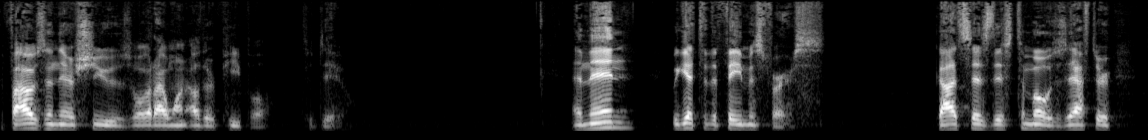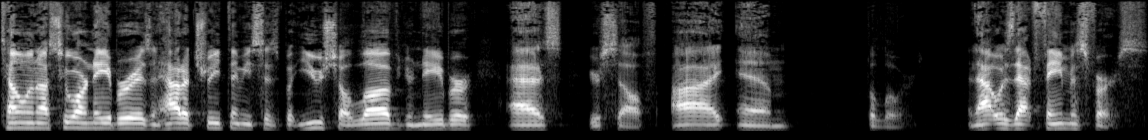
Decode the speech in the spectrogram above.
If I was in their shoes, what would I want other people to do? And then we get to the famous verse. God says this to Moses after telling us who our neighbor is and how to treat them. He says, But you shall love your neighbor as yourself. I am the Lord. And that was that famous verse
